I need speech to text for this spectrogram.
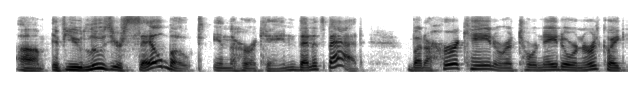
um, if you lose your sailboat in the hurricane, then it's bad. But a hurricane or a tornado or an earthquake,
